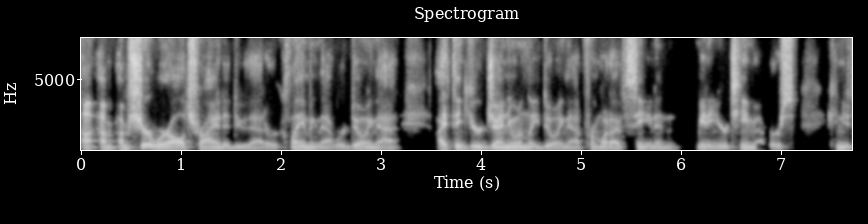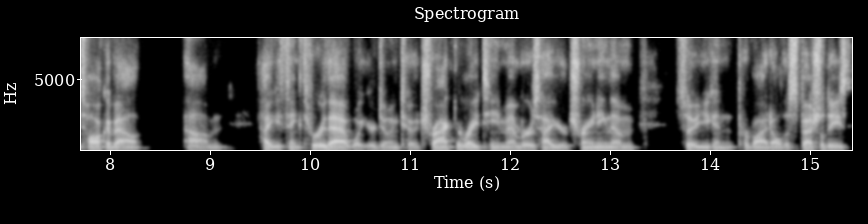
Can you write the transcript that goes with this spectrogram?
I'm, I'm, sure we're all trying to do that or claiming that we're doing that. I think you're genuinely doing that from what I've seen and meeting your team members. Can you talk about um, how you think through that, what you're doing to attract the right team members, how you're training them so you can provide all the specialties?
